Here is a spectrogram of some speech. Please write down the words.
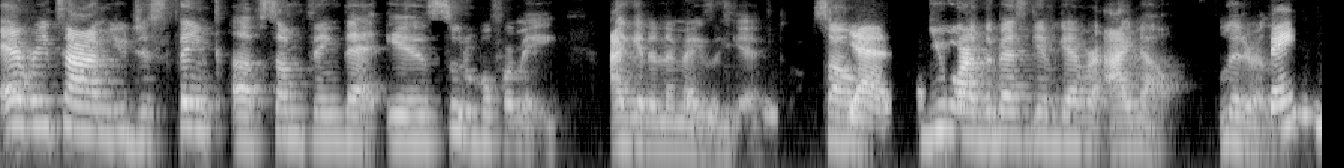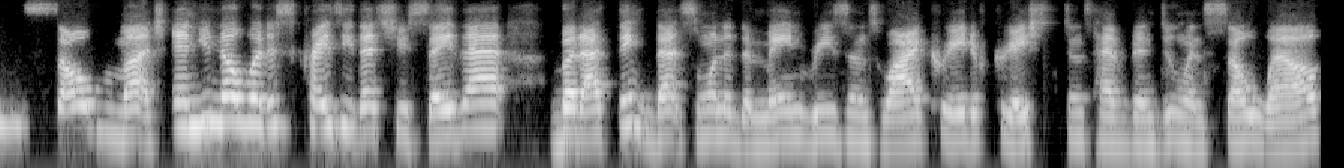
every time you just think of something that is suitable for me, I get an amazing gift. So yes. you are the best gift giver I know. literally. Thank you so much. And you know what? It's crazy that you say that, but I think that's one of the main reasons why Kreative Kreations have been doing so well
